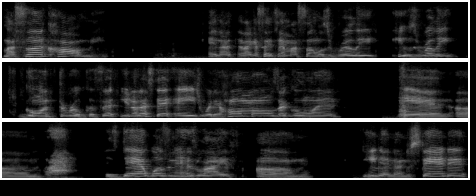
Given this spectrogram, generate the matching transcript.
My son called me. And I, like I said, my son was really, he was really going through because that, you know, that's that age where their hormones are going and um, his dad wasn't in his life. Um, he didn't understand it.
